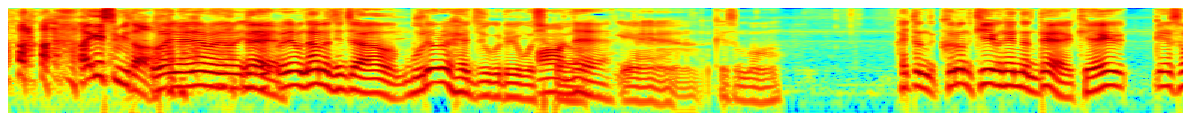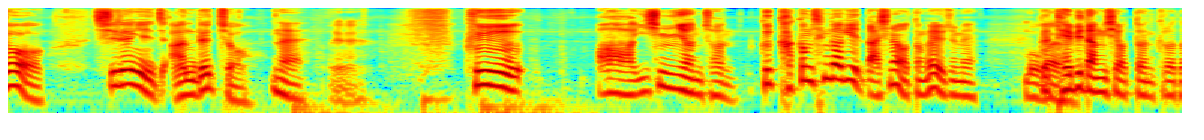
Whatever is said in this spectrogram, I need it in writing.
알겠습니다. 왜냐면 네. 왜냐면 나는 진짜 무료를 해주려고 싶어요. 아, 네. 예. 그래서 뭐 하여튼 그런 기획은 했는데 계획에서 실행이 이제 안 됐죠. 네. 예. 그, 아, 20년 전. 그 가끔 생각이 나시나요? 어떤가요? 요즘에. 뭐가요? 그 데뷔 당시 어떤 그런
